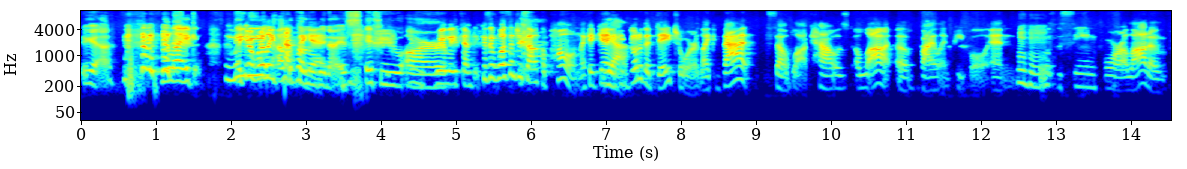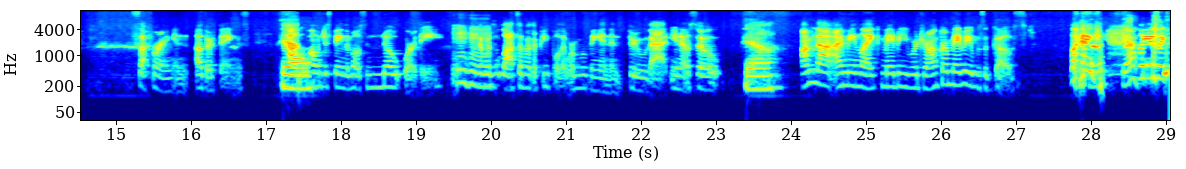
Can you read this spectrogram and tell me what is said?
Yeah. You're like maybe you're really Al Capone will be nice if you are really tempted because it wasn't just Al Capone. Like again, Yeah. if you go to the day tour, like that cell block housed a lot of violent people and Mhm. was the scene for a lot of suffering and other things. Yeah. Al Capone just being the most noteworthy. Mhm. There was lots of other people that were moving in and through that, you know. So Yeah. I'm not. I mean, like maybe you were drunk or maybe it was a ghost. Like, yeah like it's like,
